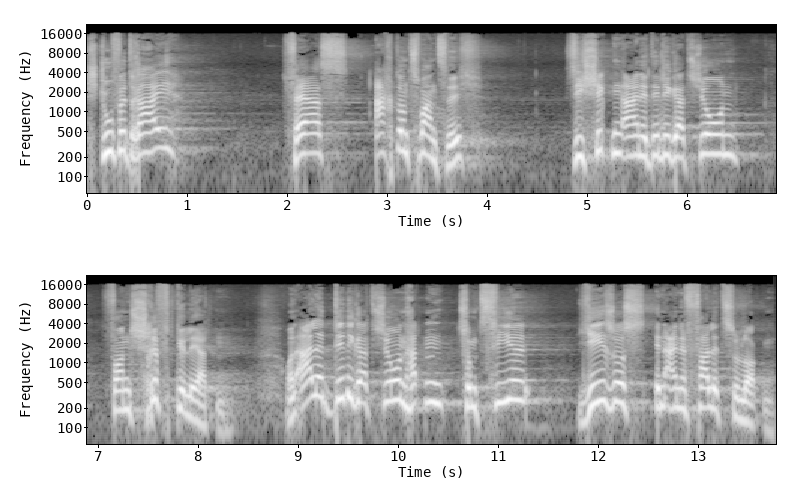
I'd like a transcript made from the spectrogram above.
Stufe 3, Vers 28. Sie schicken eine Delegation von Schriftgelehrten. Und alle Delegationen hatten zum Ziel, Jesus in eine Falle zu locken,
